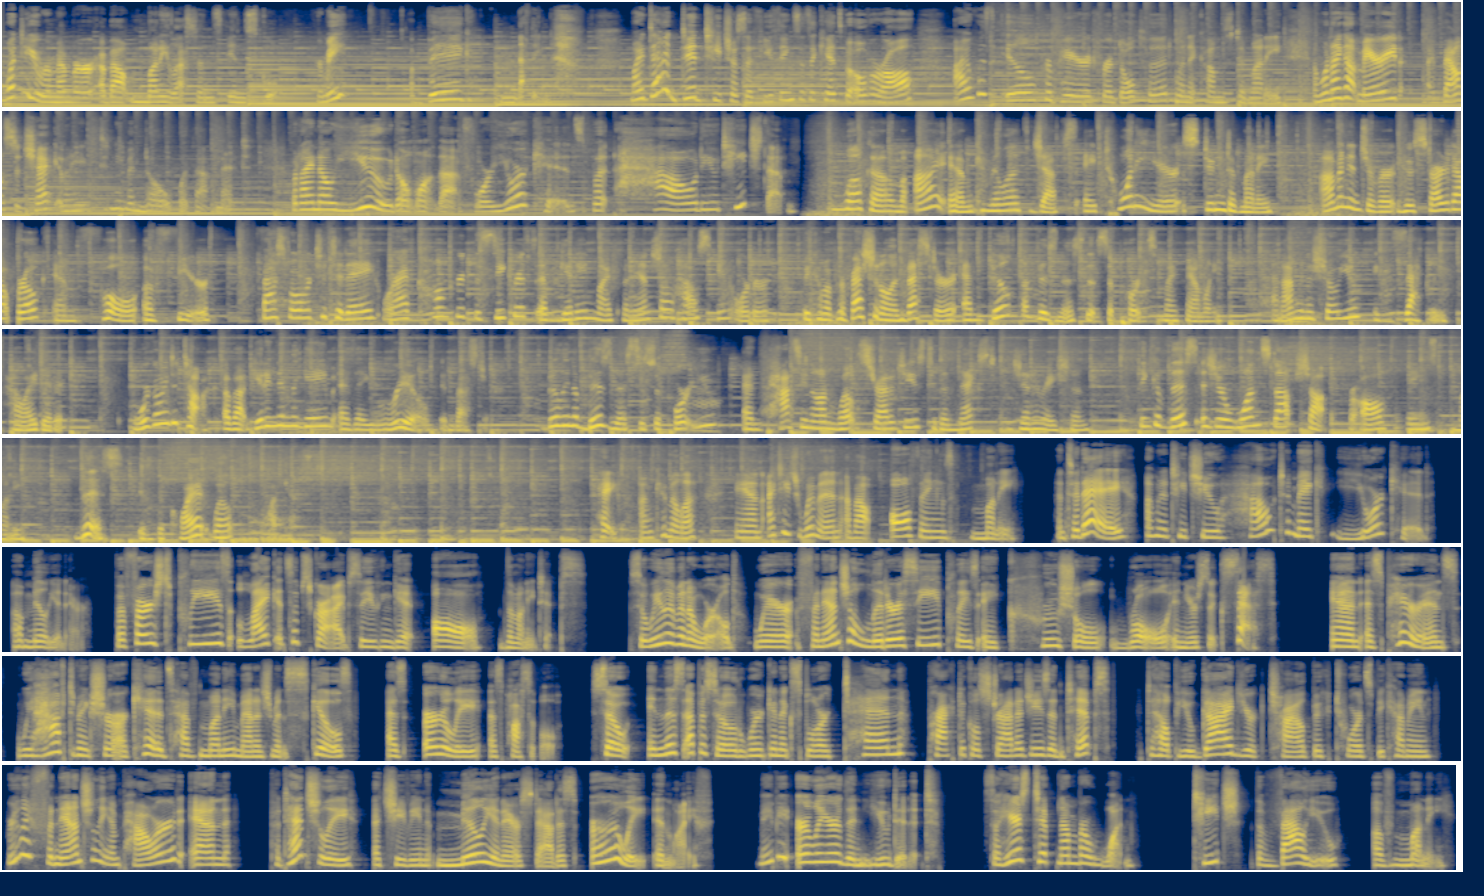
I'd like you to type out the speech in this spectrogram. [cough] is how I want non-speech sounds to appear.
What do you remember about money lessons in school? For me, a big nothing. [sighs] My dad did teach us a few things as a kids, but overall, I was ill prepared for adulthood when it comes to money. And when I got married, I bounced a check and I didn't even know what that meant. But I know you don't want that for your kids, but how do you teach them? Welcome. I am Camilla Jeffs, a 20 year student of money. I'm an introvert who started out broke and full of fear. Fast forward to today, where I've conquered the secrets of getting my financial house in order, become a professional investor, and built a business that supports my family. And I'm going to show you exactly how I did it. We're going to talk about getting in the game as a real investor, building a business to support you, and passing on wealth strategies to the next generation. Think of this as your one stop shop for all things money. This is the Quiet Wealth Podcast. Hey, I'm Camilla, and I teach women about all things money. And today, I'm going to teach you how to make your kid a millionaire. But first, please like and subscribe so you can get all the money tips. So, we live in a world where financial literacy plays a crucial role in your success. And as parents, we have to make sure our kids have money management skills as early as possible. So, in this episode, we're going to explore 10 practical strategies and tips to help you guide your child be- towards becoming really financially empowered and potentially achieving millionaire status early in life, maybe earlier than you did it. So, here's tip number one teach the value of money.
